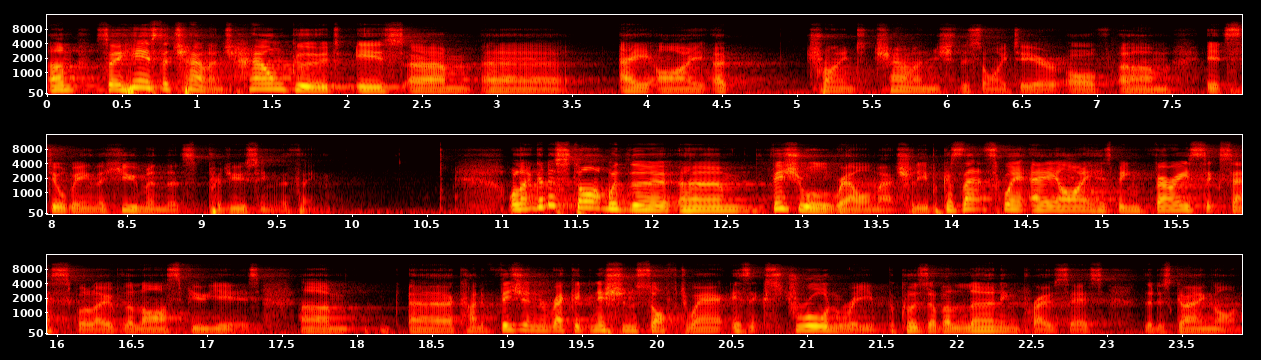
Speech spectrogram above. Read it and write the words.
Um, so here's the challenge. How good is um, uh, AI uh, trying to challenge this idea of um, it still being the human that's producing the thing. Well, I'm going to start with the um, visual realm, actually, because that's where AI has been very successful over the last few years. Um, uh, kind of vision recognition software is extraordinary because of a learning process that is going on.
